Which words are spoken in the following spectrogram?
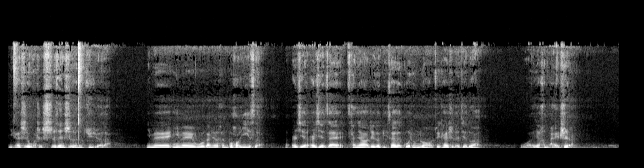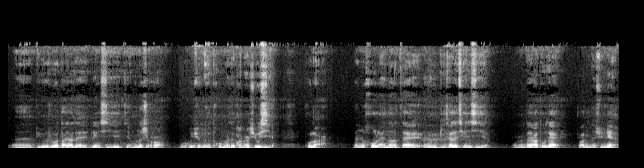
一开始我是十分十分的拒绝的，因为因为我感觉很不好意思，而且而且在参加这个比赛的过程中，最开始的阶段我也很排斥，呃，比如说大家在练习节目的时候，我会选择偷摸在旁边休息，偷懒。但是后来呢，在我们比赛的前夕，我们大家都在抓紧的训练，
